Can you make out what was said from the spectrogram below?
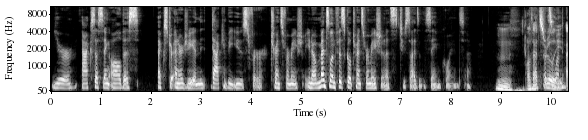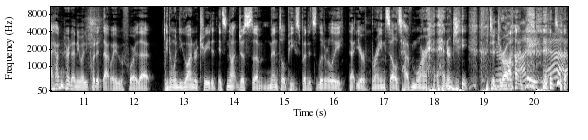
you're accessing all this extra energy and that can be used for transformation. You know, mental and physical transformation. It's two sides of the same coin. So Mm. Oh, that's, that's really, one, I hadn't heard anybody put it that way before that you know, when you go on retreat, it, it's not just a mental piece, but it's literally that your brain cells have more energy to your draw body, Yeah.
